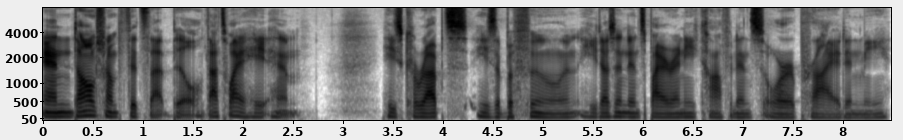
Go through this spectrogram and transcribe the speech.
and Donald Trump fits that bill. That's why I hate him. He's corrupt. He's a buffoon. He doesn't inspire any confidence or pride in me.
